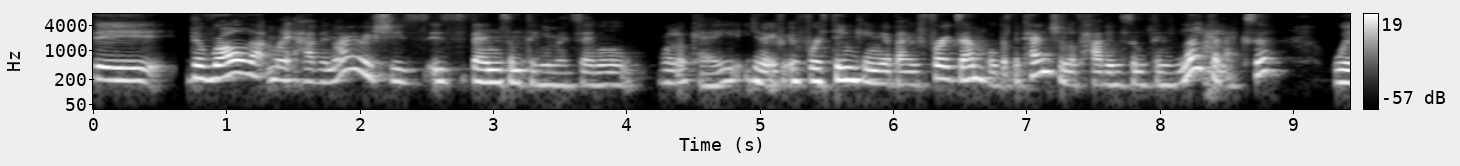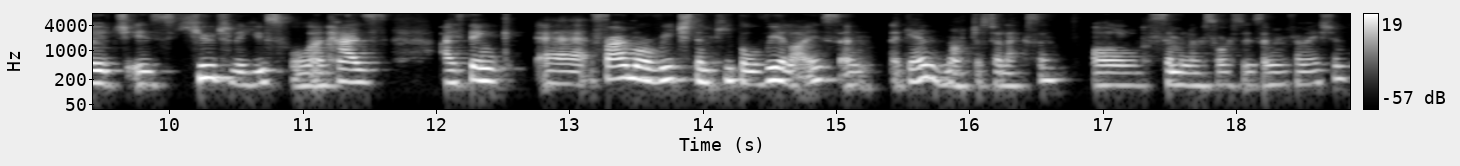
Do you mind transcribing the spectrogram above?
the the role that might have in Irish is is then something you might say, well, well, okay, you know, if, if we're thinking about, for example, the potential of having something like Alexa, which is hugely useful and has I think uh, far more reach than people realize, and again, not just Alexa, all similar sources of information,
